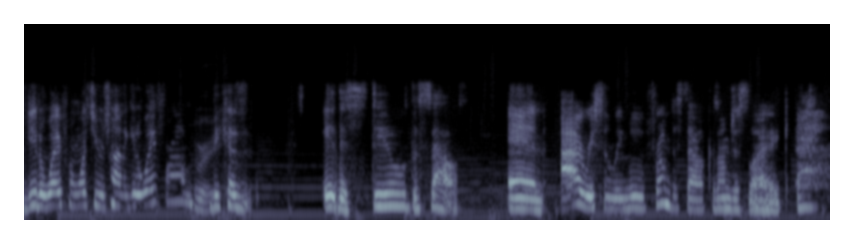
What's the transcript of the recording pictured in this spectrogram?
get away from what you were trying to get away from? Right. Because it is still the South. And I recently moved from the South because I'm just like, ah,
